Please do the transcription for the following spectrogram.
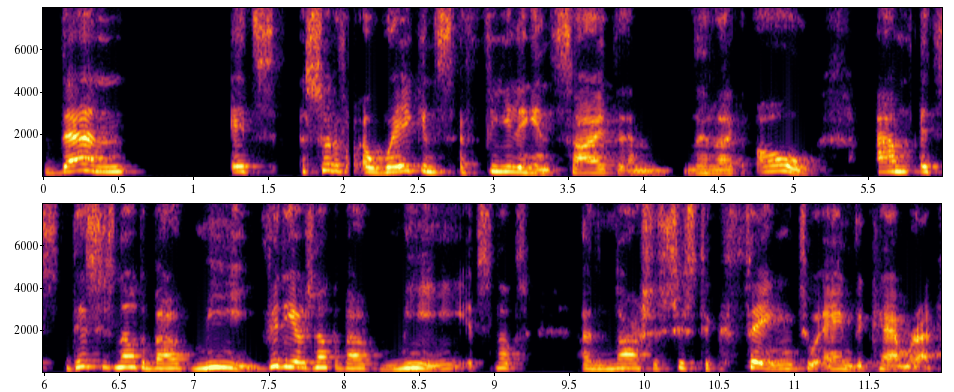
then it's sort of awakens a feeling inside them. They're like, oh, um, it's this is not about me. Video is not about me. It's not a narcissistic thing to aim the camera.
